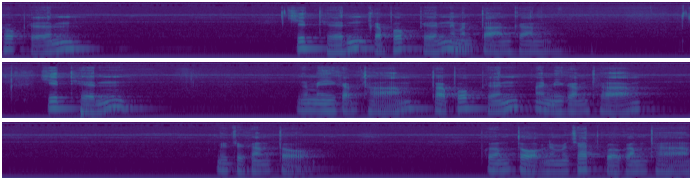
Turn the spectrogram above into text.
พบเห็น คิดเห็นกับพบเห็นมันต่างกัน คิดเห็นจะมีคำถาม ถ้าพบเห็นไม่มีคำถามมีแต่คำตอบความตอบเนี่ยมันชัดกว่าคำถาม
